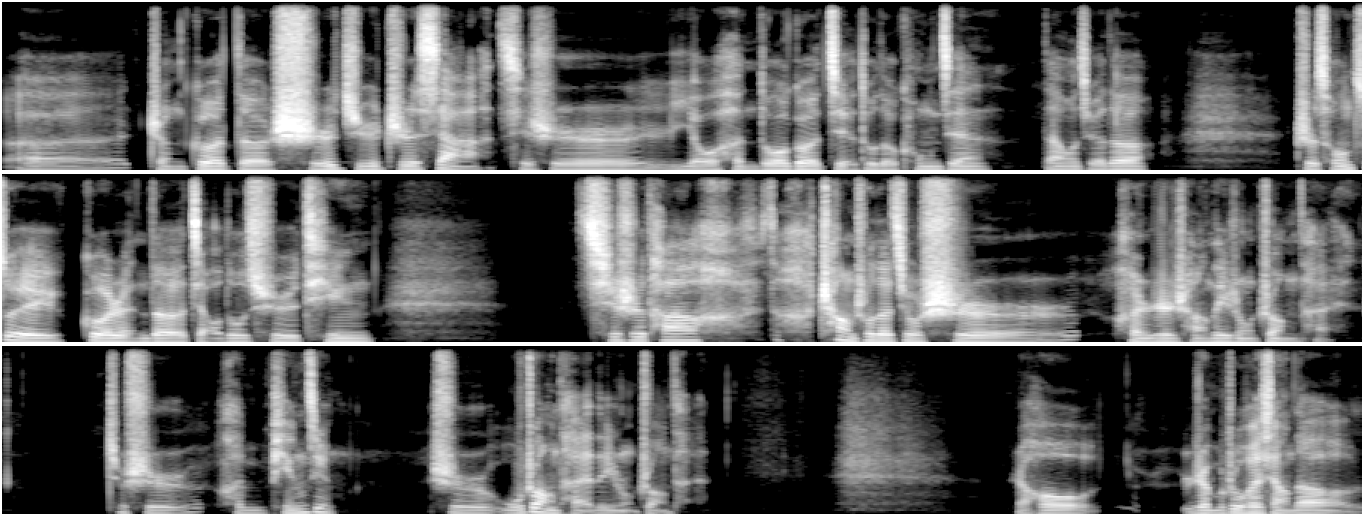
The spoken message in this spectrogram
呃，整个的时局之下，其实有很多个解读的空间。但我觉得，只从最个人的角度去听，其实他唱出的就是很日常的一种状态，就是很平静，是无状态的一种状态。然后忍不住会想到，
